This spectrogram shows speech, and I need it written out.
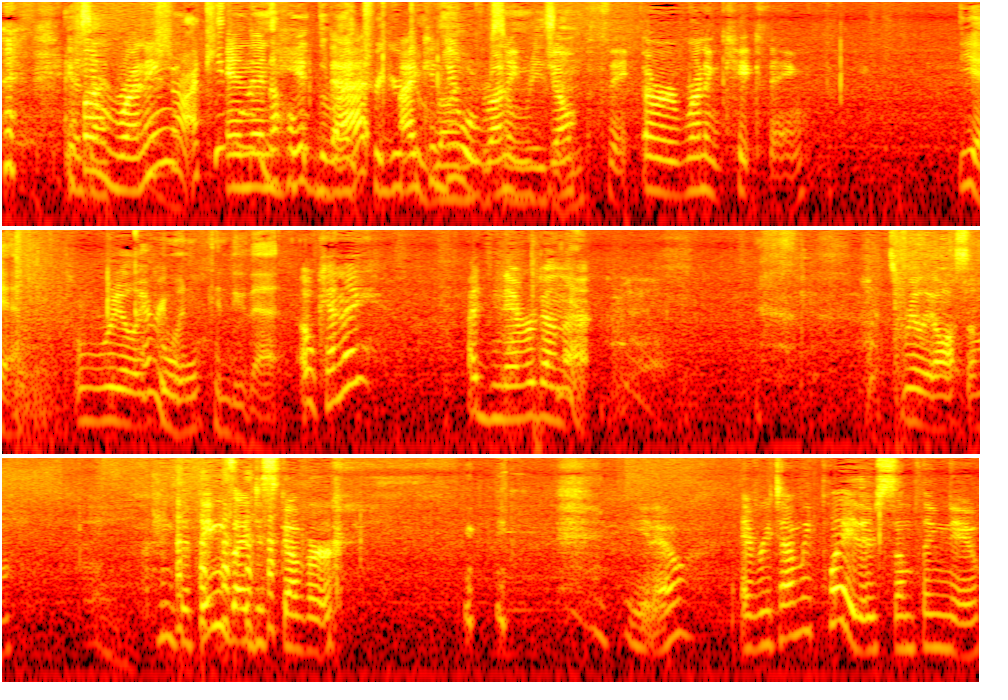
If As I'm I- running sure, I keep and then hold hit the right that, trigger I can do a running jump thing or a running kick thing. Yeah, Really everyone cool. can do that. Oh, can they? I'd never done that. It's really awesome. the things I discover. you know, every time we play, there's something new.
